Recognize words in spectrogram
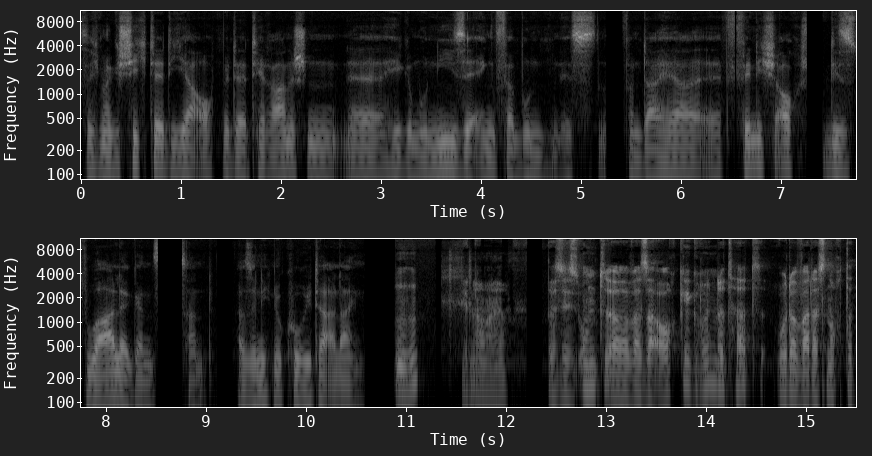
sag ich mal, Geschichte, die ja auch mit der tyrannischen äh, Hegemonie sehr eng verbunden ist. Von daher äh, finde ich auch dieses Duale ganz interessant. Also nicht nur Kurita allein. Mhm. Genau, ja. Das ist, und äh, was er auch gegründet hat, oder war das noch der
